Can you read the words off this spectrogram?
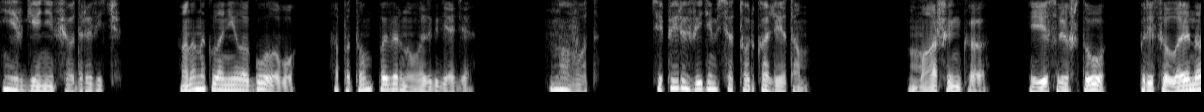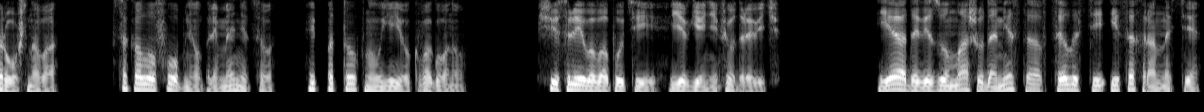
«Евгений Федорович. Она наклонила голову, а потом повернулась к дяде. «Ну вот, Теперь увидимся только летом». «Машенька, если что, присылай нарочного». Соколов обнял племянницу и подтолкнул ее к вагону. «Счастливого пути, Евгений Федорович. «Я довезу Машу до места в целости и сохранности»,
